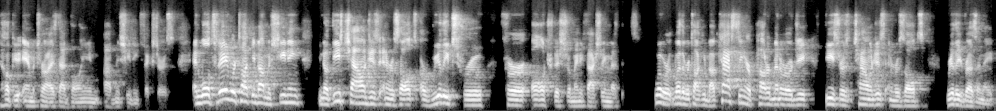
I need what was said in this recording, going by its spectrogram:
to help you amortize that volume of machining fixtures. And while today we're talking about machining, you know, these challenges and results are really true for all traditional manufacturing methods. Whether whether we're talking about casting or powder metallurgy, these challenges and results really resonate.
